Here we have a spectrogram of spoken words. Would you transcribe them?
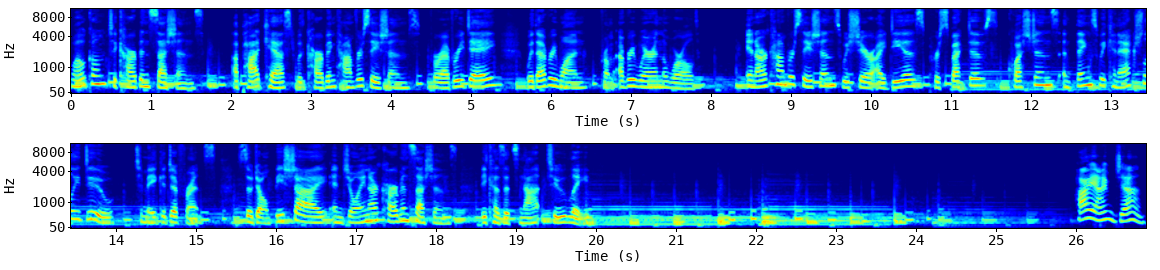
Welcome to Carbon Sessions, a podcast with carbon conversations for every day with everyone from everywhere in the world. In our conversations, we share ideas, perspectives, questions, and things we can actually do to make a difference. So don't be shy and join our carbon sessions because it's not too late. Hi, I'm Jenn.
